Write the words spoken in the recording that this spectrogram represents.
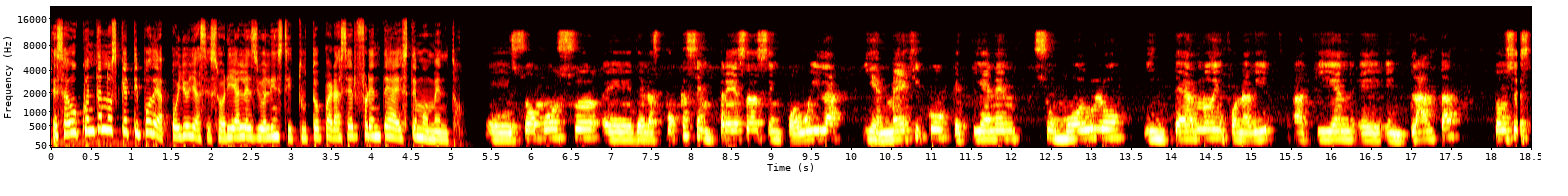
Esaú, cuéntanos qué tipo de apoyo y asesoría les dio el instituto para hacer frente a este momento. Eh, somos eh, de las pocas empresas en Coahuila y en México que tienen su módulo interno de Infonavit aquí en, eh, en planta. Entonces,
